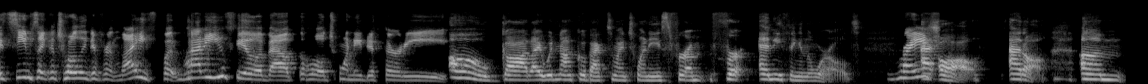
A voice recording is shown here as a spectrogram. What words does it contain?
it seems like a totally different life. But how do you feel about the whole 20 to 30? Oh God, I would not go back to my 20s for um, for anything in the world. Right. At all. At all. Um,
